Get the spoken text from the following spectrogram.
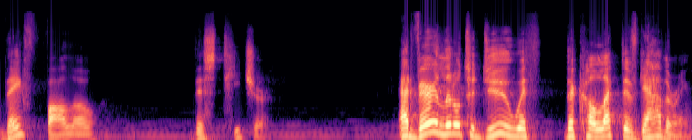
they follow this teacher. It had very little to do with the collective gathering,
